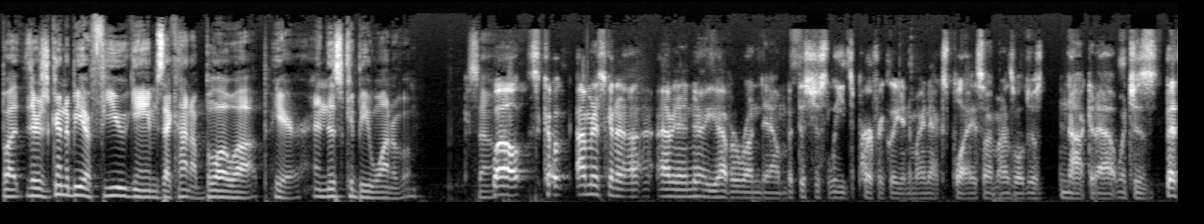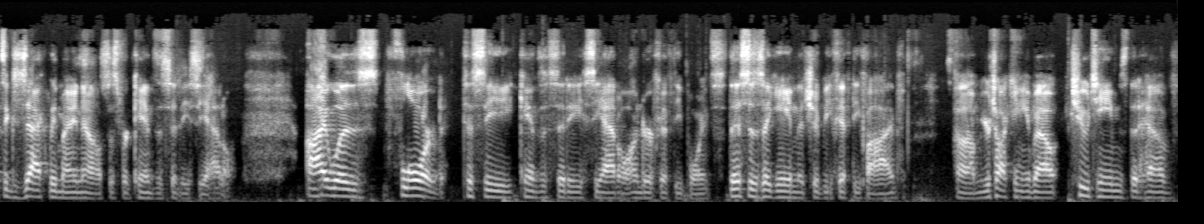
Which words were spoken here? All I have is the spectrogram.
but there's going to be a few games that kind of blow up here, and this could be one of them. So Well, I'm just gonna. I I mean, I know you have a rundown, but this just leads perfectly into my next play, so I might as well just knock it out. Which is that's exactly my analysis for Kansas City, Seattle. I was floored to see Kansas City, Seattle under 50 points. This is a game that should be 55. Um, you're talking about two teams that have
